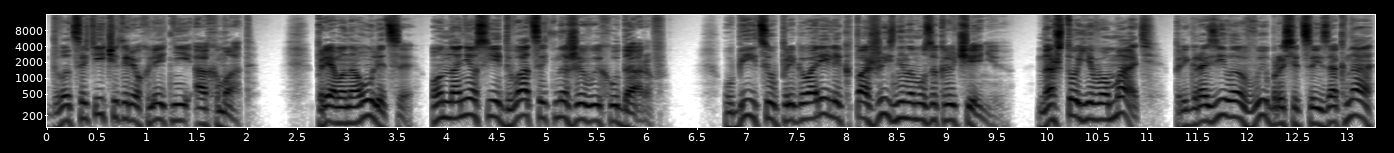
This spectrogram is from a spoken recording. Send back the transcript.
24-летний Ахмат. Прямо на улице он нанес ей 20 ножевых ударов убийцу приговорили к пожизненному заключению, на что его мать пригрозила выброситься из окна,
